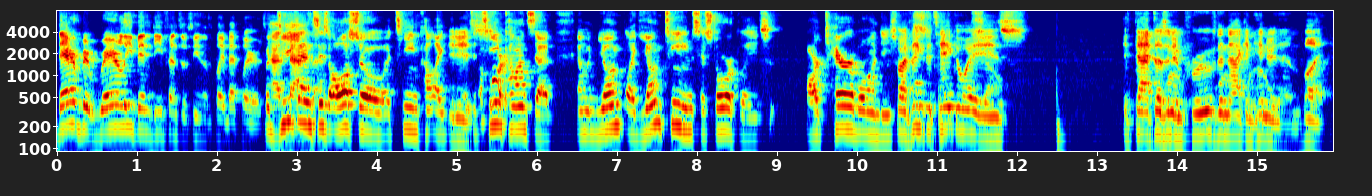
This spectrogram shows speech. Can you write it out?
there have been rarely been defensive seasons played by players. But as bad defense as that. is also a team con- like It it's a Of team course. concept, and when young like young teams historically are terrible on defense. So I think the takeaway So- is if that doesn't improve, then that can hinder them. But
